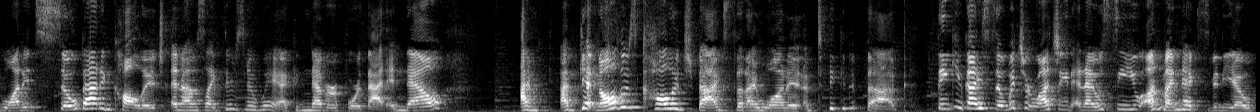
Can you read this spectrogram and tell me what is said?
wanted so bad in college and I was like, there's no way I could never afford that. And now I'm, I'm getting all those college bags that I wanted. I'm taking it back. Thank you guys so much for watching and I will see you on my next video.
